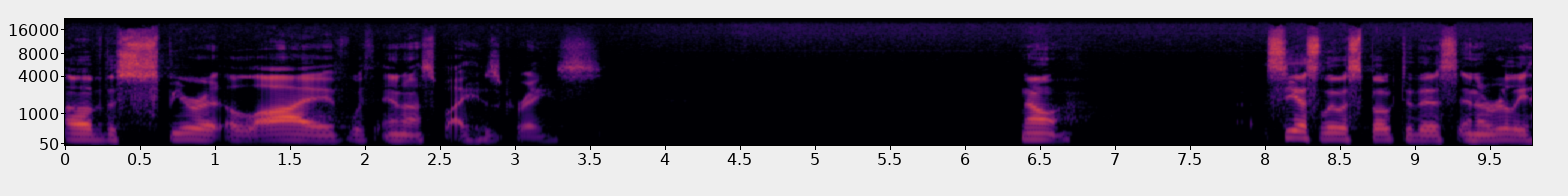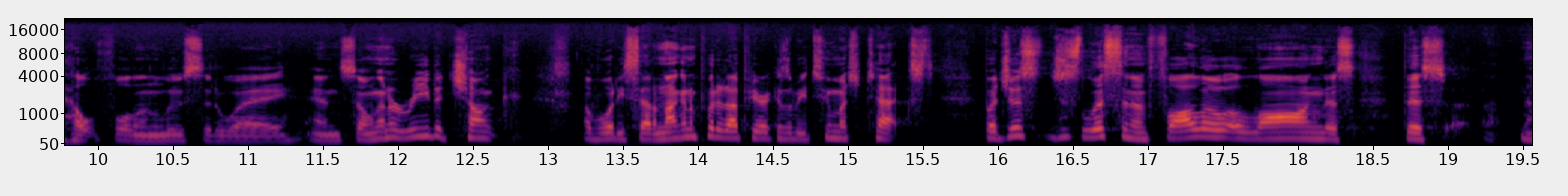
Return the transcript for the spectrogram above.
of the Spirit alive within us by His grace. Now, C.S. Lewis spoke to this in a really helpful and lucid way. And so I'm going to read a chunk of what he said. I'm not going to put it up here because it'll be too much text. But just, just listen and follow along this, this uh,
